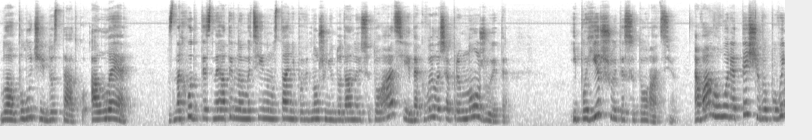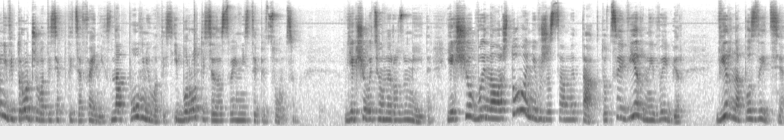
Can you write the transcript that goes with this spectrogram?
благополуччя і достатку. Але знаходитесь в негативному емоційному стані по відношенню до даної ситуації, так ви лише примножуєте і погіршуєте ситуацію. А вам говорять те, що ви повинні відроджуватись, як птиця Фенікс, наповнюватись і боротися за своє місце під сонцем. Якщо ви цього не розумієте. Якщо ви налаштовані вже саме так, то це вірний вибір, вірна позиція.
